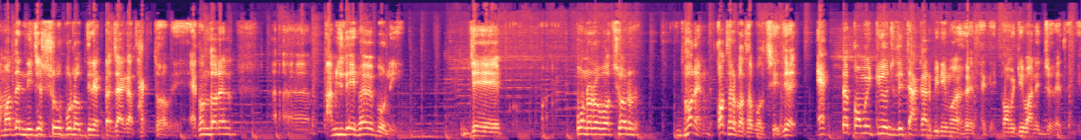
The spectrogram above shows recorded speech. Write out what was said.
আমাদের নিজস্ব উপলব্ধির একটা জায়গা থাকতে হবে। এখন ধরেন আমি যদি এইভাবে বলি যে পনেরো বছর ধরেন, কথার কথা বলছি যে একটা কমিটিও যদি টাকার বিনিময় হয়ে থাকে, কমিটি বাণিজ্য হয়ে থাকে,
